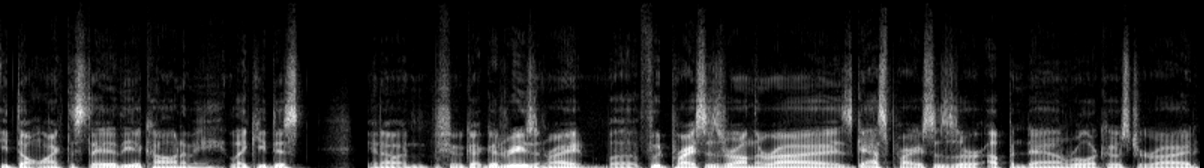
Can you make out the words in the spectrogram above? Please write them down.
you don't like the state of the economy, like you just you know, and we've got good reason, right? Uh, food prices are on the rise, gas prices are up and down, roller coaster ride.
